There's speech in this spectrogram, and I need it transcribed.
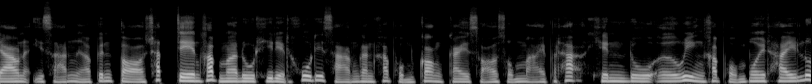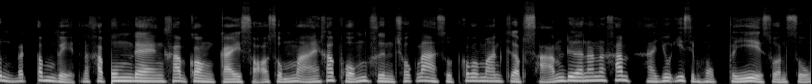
ยาวเนี่ยอีสานเหนือเป็นต่อชัดเจนครับมาดูทีเด็ดคู่ที่ 3 กันครับผมก้องไกรสอสมหมายปะทะเคนดูเออร์วิงครับผมมวยไทยรุ่นแบตเตัมเวทนะครับมุมแดงครับก้องไกรสอสมหมายครับผมขึ้นชกล่าสุดก็ประมาณเกือบ 3 เดือนแล้วนะครับ อายุ 26 ปี ส่วนสูง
